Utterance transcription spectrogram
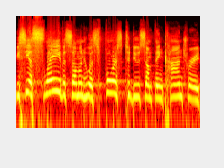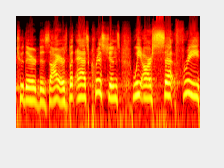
You see, a slave is someone who is forced to do something contrary to their desires. But as Christians, we are set free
